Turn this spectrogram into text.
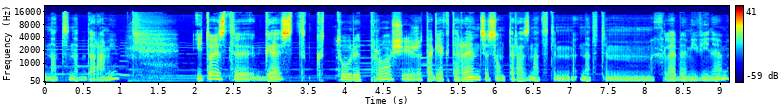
nad, nad darami. I to jest y, gest, który prosi, że tak jak te ręce są teraz nad tym, nad tym chlebem i winem,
